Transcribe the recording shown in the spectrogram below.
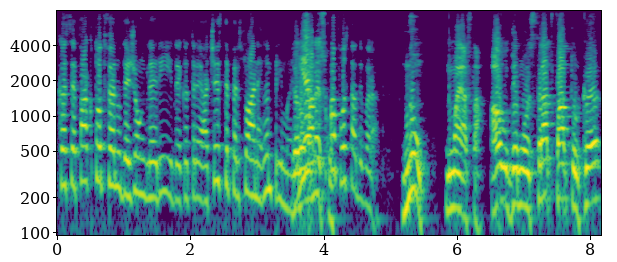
că se fac tot felul de jonglerii de către aceste persoane în primărie, a fost adevărat. Nu, numai asta. Au demonstrat faptul că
